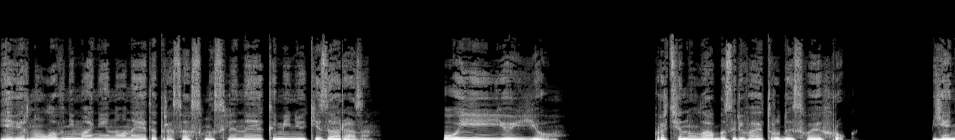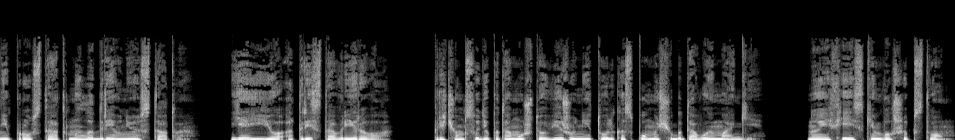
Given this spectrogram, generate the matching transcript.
Я вернула внимание, но на этот раз осмысленное каменюки зараза. «Ой-ой-ой!» — протянула, обозревая труды своих рук. Я не просто отмыла древнюю статую. Я ее отреставрировала. Причем, судя по тому, что вижу, не только с помощью бытовой магии, но и фейским волшебством.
